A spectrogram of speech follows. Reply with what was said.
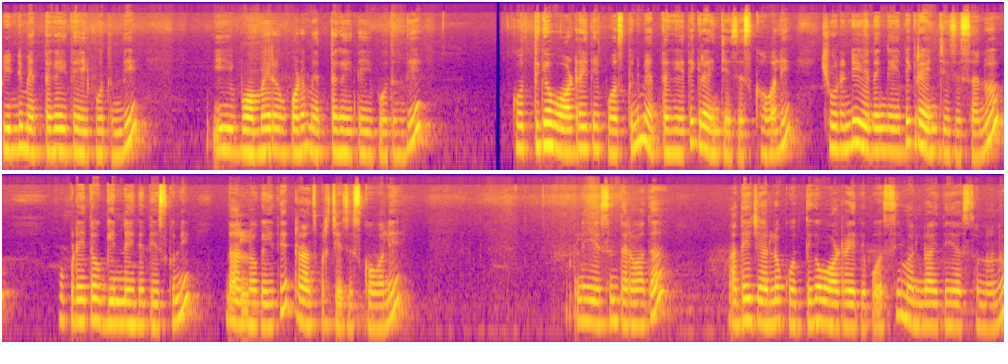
పిండి మెత్తగా అయితే అయిపోతుంది. ఈ బొంబాయి రవ్వ కూడా మెత్తగా అయితే అయిపోతుంది. కొద్దిగా వాటర్ అయితే పోసుకుని మెత్తగా అయితే గ్రైండ్ చేసేసుకోవాలి. చూడండి ఈ విధంగా అయితే గ్రైండ్ చేసేసాను. ఇప్పుడైతే ఒక గిన్నె అయితే తీసుకుని దానిలోకి అయితే ట్రాన్స్ఫర్ చేసేసుకోవాలి. ఇలా వేసిన తర్వాత అదే జార్లో కొద్దిగా వాటర్ అయితే పోసి మళ్ళీ అయితే వేస్తున్నాను.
